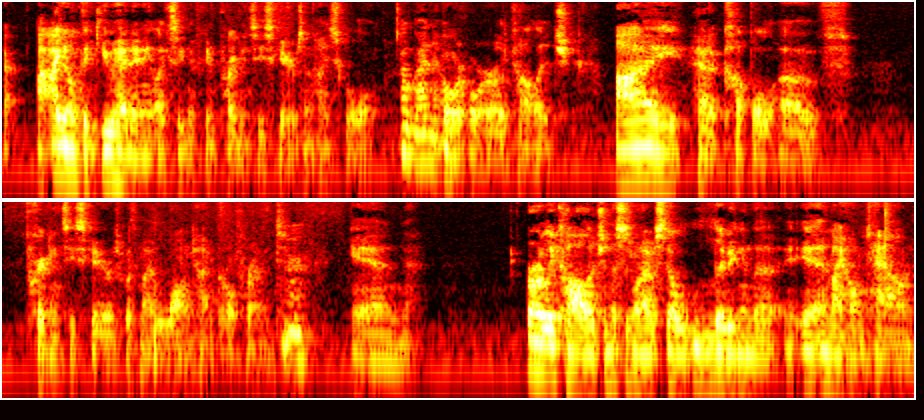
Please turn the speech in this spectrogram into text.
I, I don't think you had any like significant pregnancy scares in high school. Oh God, no. or, or early college. I had a couple of pregnancy scares with my longtime girlfriend in early college, and this is when I was still living in the in my hometown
